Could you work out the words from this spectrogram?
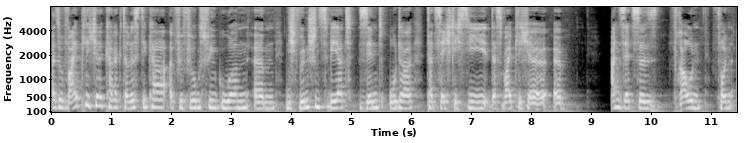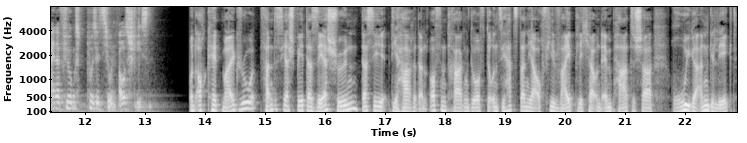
also weibliche Charakteristika für Führungsfiguren ähm, nicht wünschenswert sind oder tatsächlich sie das weibliche äh, Ansätze Frauen von einer Führungsposition ausschließen. Und auch Kate Mulgrew fand es ja später sehr schön, dass sie die Haare dann offen tragen durfte und sie hat es dann ja auch viel weiblicher und empathischer, ruhiger angelegt.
